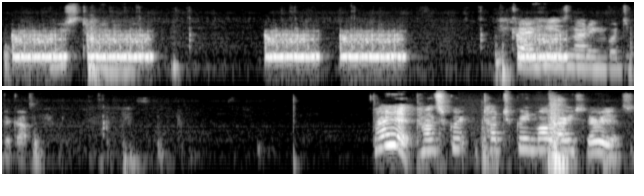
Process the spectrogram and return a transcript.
where's tiny? Not even going to pick up. Dang it, touchscreen touchscreen mode, are you serious?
